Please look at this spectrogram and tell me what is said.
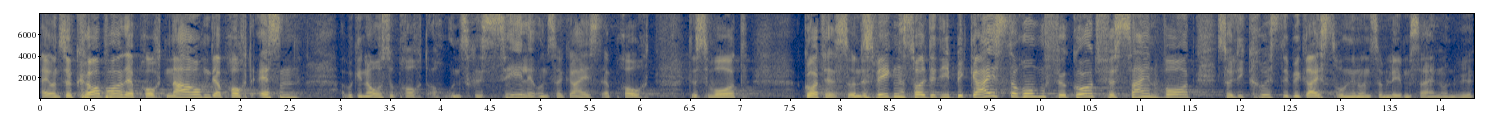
Hey, unser Körper, der braucht Nahrung, der braucht Essen, aber genauso braucht auch unsere Seele, unser Geist, er braucht das Wort Gottes. Und deswegen sollte die Begeisterung für Gott, für sein Wort, soll die größte Begeisterung in unserem Leben sein. Und wir,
